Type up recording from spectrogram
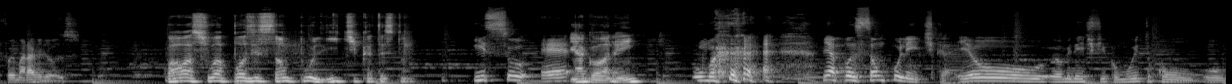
foi maravilhoso. Qual a sua posição política, Testão? Isso é. E agora, hein? Uma minha posição política. Eu, eu me identifico muito com o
